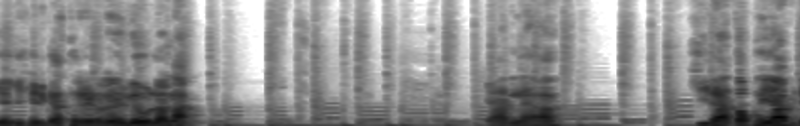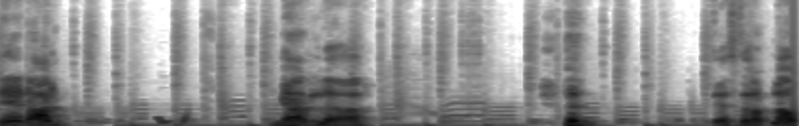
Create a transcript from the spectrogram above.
อยากจะเห็นการแสดงนั้นเร็วๆแล้วล่ะงั้นเหรอคีนาต้องพยายามแน่นอน งั้นเหรอ แต่สำหรับเรา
